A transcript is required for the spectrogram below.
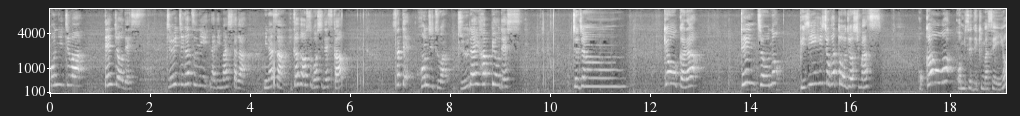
こんにちは。店長です。11月になりましたが皆さんいかがお過ごしですか？さて本日は重大発表です。じゃじゃーん。今日から店長の美人秘書が登場します。お顔はお見せできませんよ。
